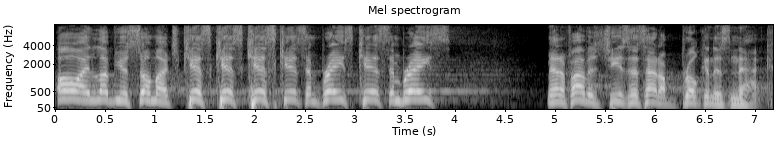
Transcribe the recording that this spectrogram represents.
oh, I love you so much. Kiss, kiss, kiss, kiss, embrace, kiss, embrace. Man, if I was Jesus, I'd have broken his neck.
